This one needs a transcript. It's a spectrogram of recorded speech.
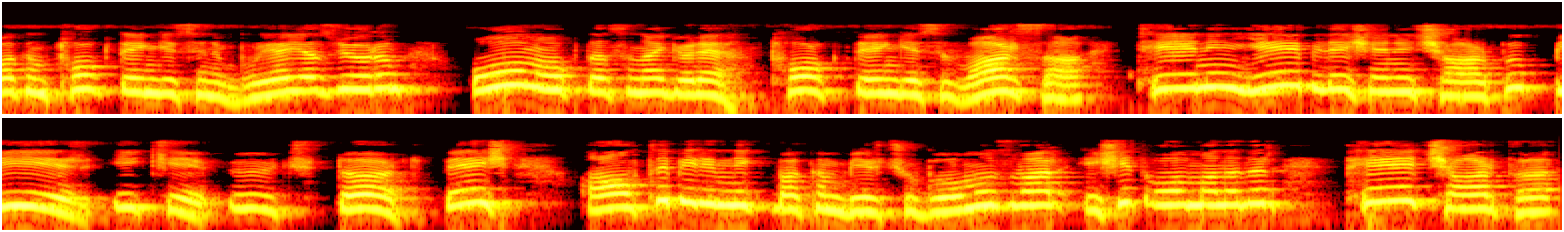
bakın tork dengesini buraya yazıyorum. O noktasına göre tork dengesi varsa T'nin Y bileşeni çarpı 1, 2, 3, 4, 5, 6 birimlik bakın bir çubuğumuz var. Eşit olmalıdır. P çarpı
